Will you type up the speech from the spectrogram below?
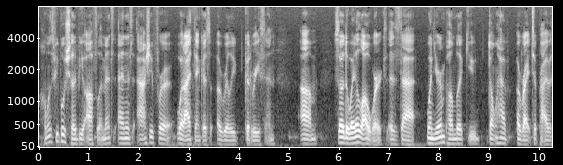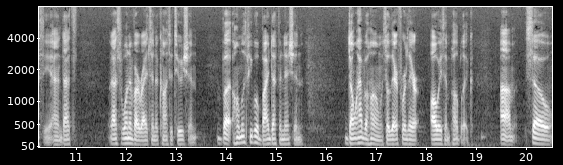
homeless people should be off limits, and it's actually for what I think is a really good reason. Um, so the way the law works is that when you're in public, you don't have a right to privacy, and that's that's one of our rights in the Constitution. But homeless people, by definition, don't have a home, so therefore they're always in public. Um, so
